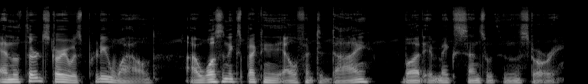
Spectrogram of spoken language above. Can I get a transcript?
And the third story was pretty wild. I wasn't expecting the elephant to die, but it makes sense within the story.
